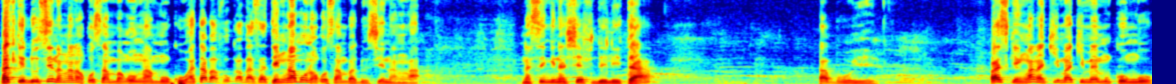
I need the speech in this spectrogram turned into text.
Parce que dossier na nga nakosamba ngo nga moko. Ata bavoka baza te nga mo nakosamba dossier na nga. Nasengi na chef de l'état aboye parce que nga nakimaki même congo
